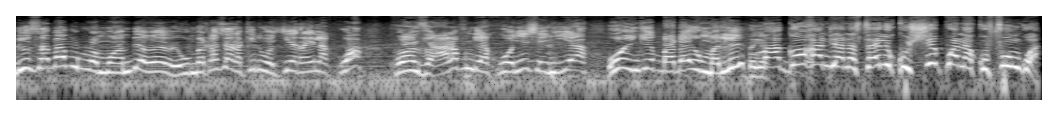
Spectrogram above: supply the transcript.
Ndio sababu tunamwambia wewe umetosha, lakini wachie Raila kwa kwanza, alafu ndiye akuonyeshe njia, wewe ingie baadaye umali. Magoha ndiye anastahili kushikwa na kufungwa.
